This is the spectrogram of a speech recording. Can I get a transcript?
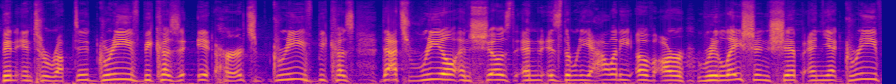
been interrupted. Grieve because it hurts. Grieve because that's real and shows and is the reality of our relationship. And yet grieve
